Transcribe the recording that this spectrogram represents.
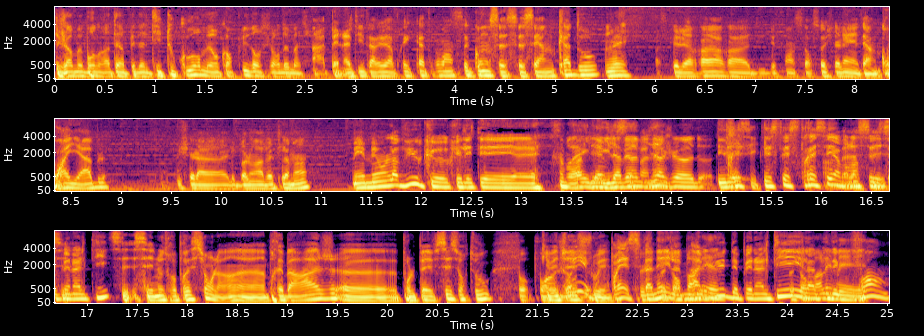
C'est jamais bon de rater un penalty tout court, mais encore plus dans ce genre de match. Ah, penalty t'arrives après 80 secondes, c'est- un cadeau. Ouais. Parce que l'erreur euh, du défenseur socialien était incroyable. Pour toucher la- le ballon avec la main. Mais, mais on l'a vu que- qu'il était. euh, pas Ouais, il, avait un visage Nam. euh, Il stressé. était stressé, stressé Ah, bah avant là, ces, c'est- ces c'est- penalties. C'est c'est une autre pression là, hein, un pré-barrage euh, pour le PFC surtout. Pour, pour Qui avait déjà échoué. Après, cette année, il a mis parler, des buts, des Je penalties, il a parler, des coups francs.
